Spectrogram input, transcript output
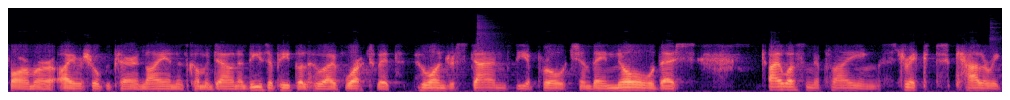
former Irish rugby player in Lyon, is coming down. And these are people who I've worked with who understand the approach and they know that I wasn't applying strict calorie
